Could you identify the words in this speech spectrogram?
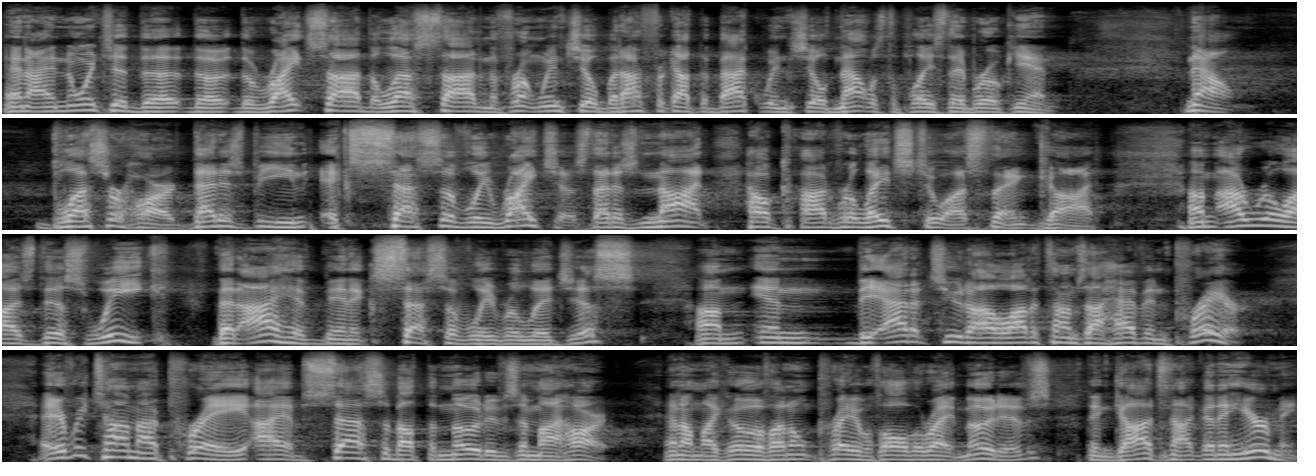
And I anointed the, the, the right side, the left side, and the front windshield, but I forgot the back windshield, and that was the place they broke in. Now, bless her heart, that is being excessively righteous. That is not how God relates to us, thank God. Um, I realized this week that I have been excessively religious um, in the attitude a lot of times I have in prayer. Every time I pray, I obsess about the motives in my heart. And I'm like, oh, if I don't pray with all the right motives, then God's not going to hear me.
